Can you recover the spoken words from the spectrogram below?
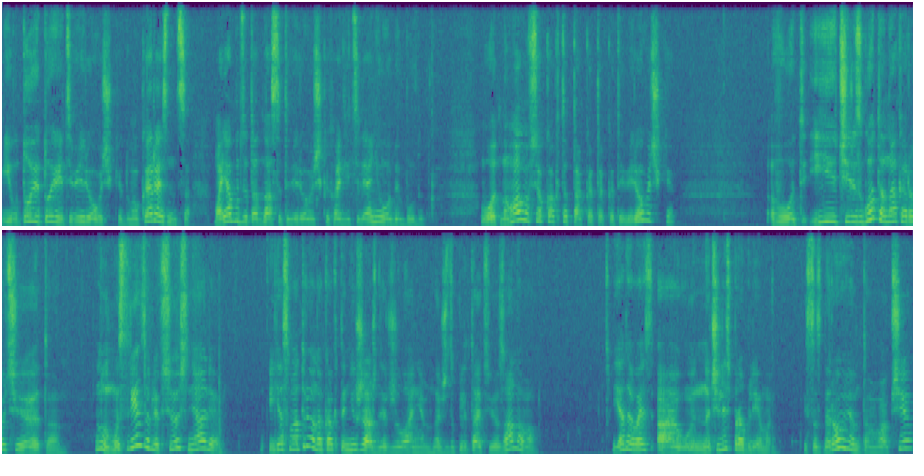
и у той, и той эти веревочки. Думаю, какая разница, моя будет одна с этой веревочкой ходить, или они обе будут. Вот, но мама все как-то так это к этой веревочке. Вот, и через год она, короче, это, ну, мы срезали, все сняли, и я смотрю, она как-то не жаждет желанием, значит, заплетать ее заново. Я давай, а начались проблемы и со здоровьем там вообще,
